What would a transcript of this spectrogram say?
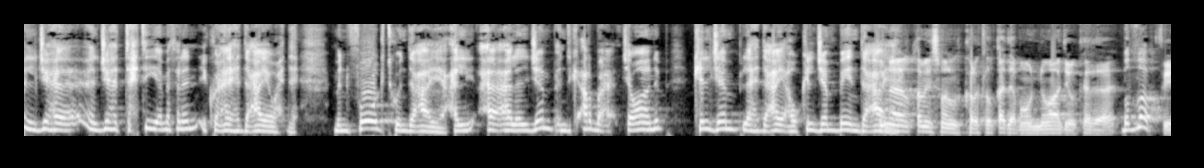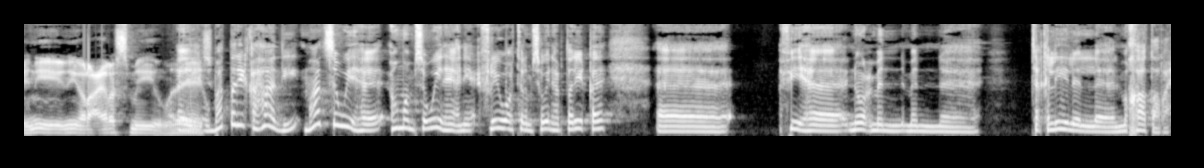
الجهة الجهة التحتية مثلا يكون عليها دعاية واحدة، من فوق تكون دعاية، على الجنب عندك أربع جوانب كل جنب له دعاية أو كل جنبين هنا دعايه القميص مال كرة القدم أو النوادي وكذا. بالضبط. في هني هني راعي رسمي وما اي إيش. وبهالطريقة هذه ما تسويها هم مسوينها يعني FreeWater مسوينها بطريقة آه، فيها نوع من من تقليل ال- المخاطرة.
